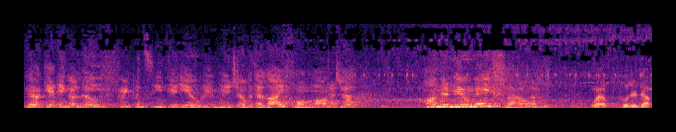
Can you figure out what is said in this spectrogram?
we are getting a low-frequency video image over the lifeform monitor on the new Mayflower. Well, put it up.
